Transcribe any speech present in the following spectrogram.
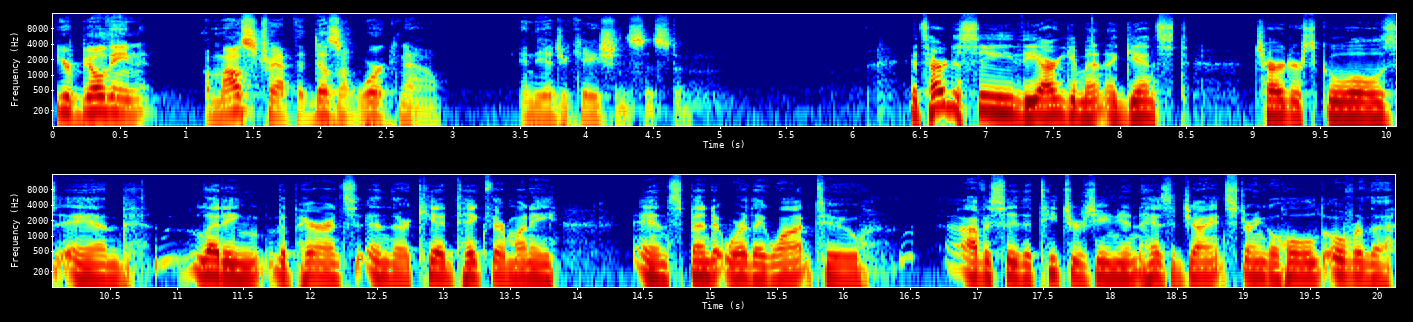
you're building a mousetrap that doesn't work now in the education system. It's hard to see the argument against charter schools and letting the parents and their kid take their money and spend it where they want to. Obviously, the teachers union has a giant stranglehold over the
